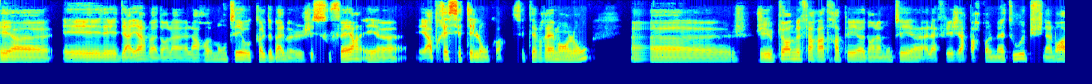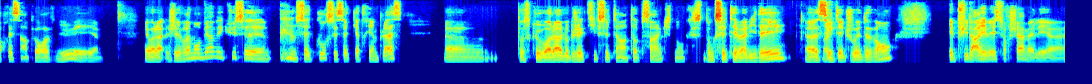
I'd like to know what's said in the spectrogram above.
Et, et, derrière, bah, dans la, remontée au col de Balme, j'ai souffert. Et, et après, c'était long, quoi. C'était vraiment long. j'ai eu peur de me faire rattraper dans la montée à la flégère par Paul Matou. Et puis finalement, après, c'est un peu revenu. Et, et voilà, j'ai vraiment bien vécu cette course et cette quatrième place. parce que voilà, l'objectif c'était un top 5, donc donc c'était validé, c'était de jouer devant. Et puis l'arrivée sur Cham, elle est, euh,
